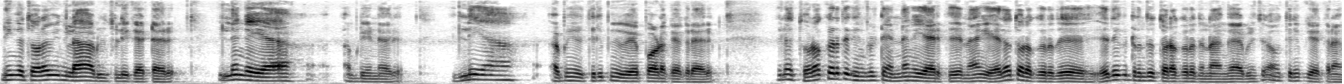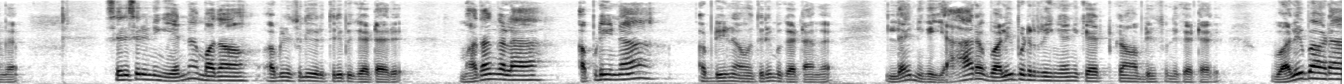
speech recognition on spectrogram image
நீங்கள் துறவிங்களா? அப்படின்னு சொல்லி கேட்டார். இல்லைங்கய்யா அப்படின்னாரு. இல்லையா? அப்படின்னு திருப்பி வேப்போட கேட்குறாரு இல்லை துறக்கிறதுக்கு எங்கள்கிட்ட என்னங்கய்யா இருக்குது நாங்கள் எதை திறக்கிறது? எதுக்கிட்ட இருந்து திறக்கிறது நாங்கள் அப்படின்னு சொல்லி அவங்க திருப்பி கேட்குறாங்க சரி சரி நீங்கள் என்ன மதம்? அப்படின்னு சொல்லி இவர் திருப்பி கேட்டார். மதங்களா? அப்படின்னா அப்படின்னு அவங்க திரும்பி கேட்டாங்க. இல்லை நீங்கள் யாரை வழிபடுறீங்கன்னு கேட்கலாம் அப்படின்னு சொல்லி கேட்டார். வழிபாடா?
